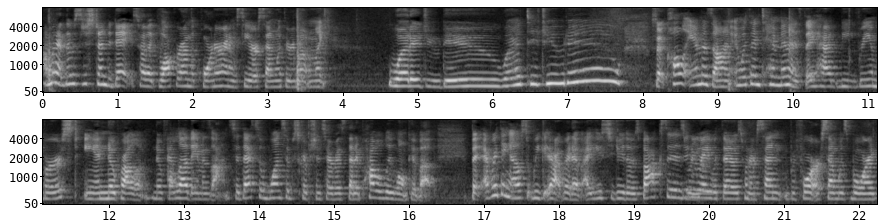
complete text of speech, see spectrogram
Oh my god, that was just done today. So I like walk around the corner and I see our son with the remote. I'm like, what did you do? What did you do? So I call Amazon and within 10 minutes they had me reimbursed and no problem. No, I oh. love Amazon. So that's the one subscription service that I probably won't give up. But everything else we got rid of. I used to do those boxes, did away with those when our son, before our son was born.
